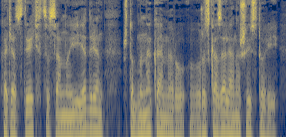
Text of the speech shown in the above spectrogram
хотят встретиться со мной и Эдриан, чтобы мы на камеру рассказали о нашей истории –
